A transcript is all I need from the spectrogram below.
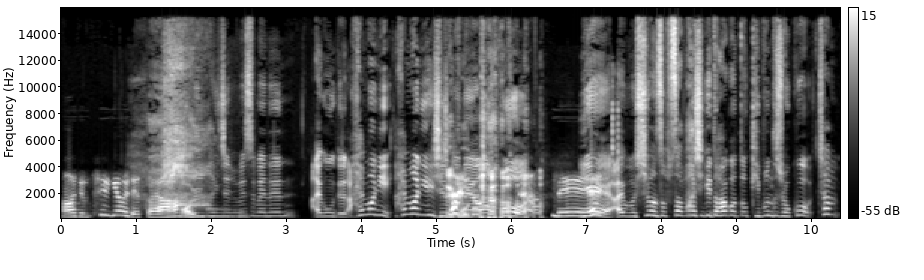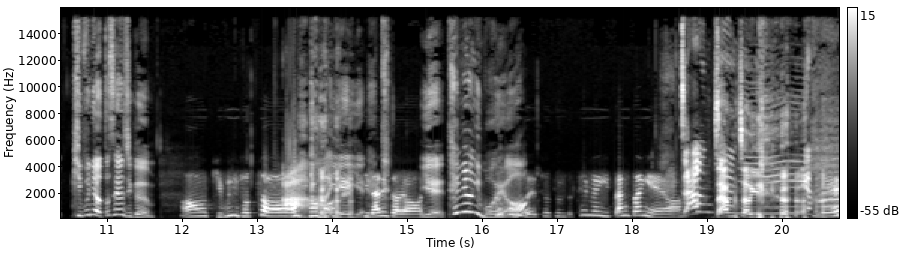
어, 지금 7개월 됐어요. 아, 이제 좀 있으면은 아이고 그 할머니 할머니 이제 되시는 거네요. 곧. 네. 예, 아이고 뭐 시원섭섭하시기도 하고 또 기분도 좋고 참 기분이 어떠세요 지금? 아, 기분이 좋죠. 아, 예, 예. 기다리져요. 예, 태명이 뭐예요? 초선수예요, 초선수. 태명이 짱짱이에요. 짱짱이. 네.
